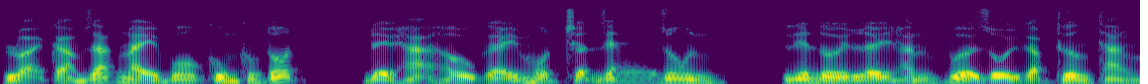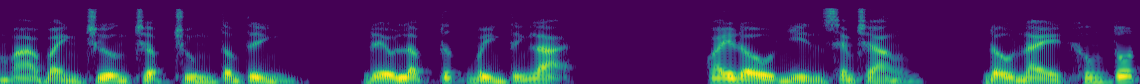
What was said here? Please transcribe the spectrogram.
Loại cảm giác này vô cùng không tốt, để hạ hầu gáy một trận rét run, liên đối lấy hắn vừa rồi gặp thương thang mà bành trướng chập trùng tâm tình, đều lập tức bình tĩnh lại. Quay đầu nhìn xem trắng, đầu này không tốt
